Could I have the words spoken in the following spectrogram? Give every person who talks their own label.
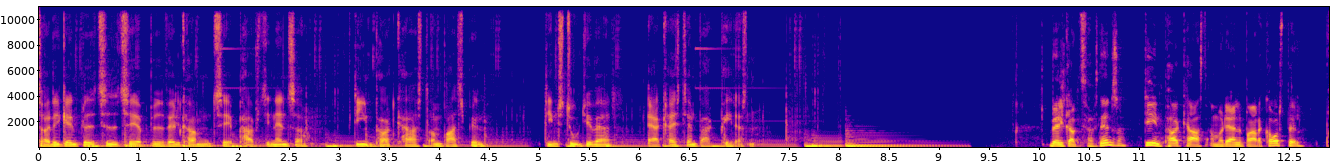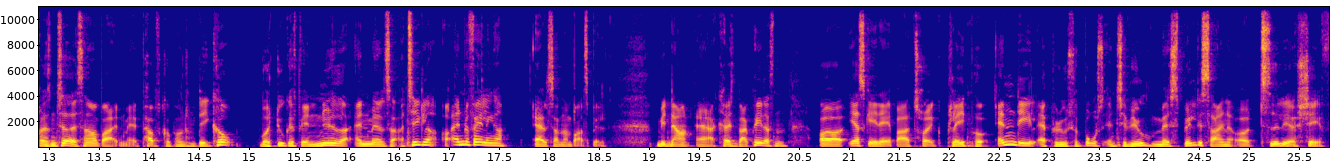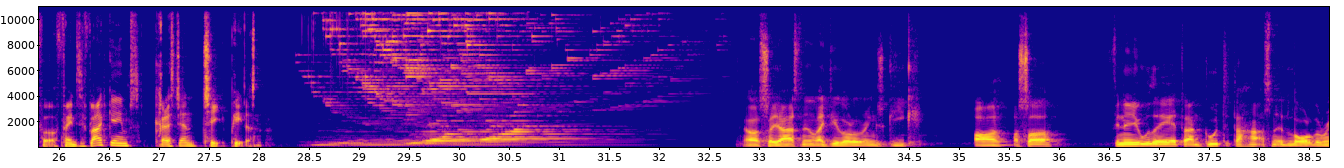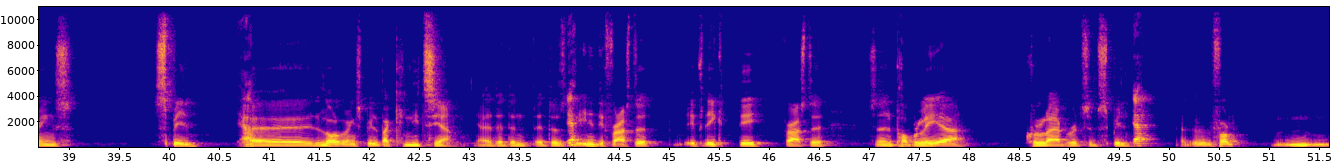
Speaker 1: Så er det igen blevet tid til at byde velkommen til Papstinenser, din podcast om brætspil. Din studievært er Christian Bak petersen
Speaker 2: Velkommen til Papstinenser, din podcast om moderne bræt og kortspil, præsenteret i samarbejde med papsko.dk, hvor du kan finde nyheder, anmeldelser, artikler og anbefalinger, alt sammen om brætspil. Mit navn er Christian Bak petersen og jeg skal i dag bare trykke play på anden del af producer Bos interview med spildesigner og tidligere chef for Fantasy Flight Games, Christian T. Petersen.
Speaker 3: Og så jeg er sådan en rigtig Lord of the Rings geek. Og, og så finder jeg ud af, at der er en gut, der har sådan et Lord of the Rings spil.
Speaker 1: Ja.
Speaker 3: Øh, Lord of the Rings spil by Knizia. Ja, det, det, det, det, det
Speaker 1: Ja.
Speaker 3: er en af de første, if ikke det første, sådan et populære collaborative spil.
Speaker 1: Ja.
Speaker 3: Altså, Folk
